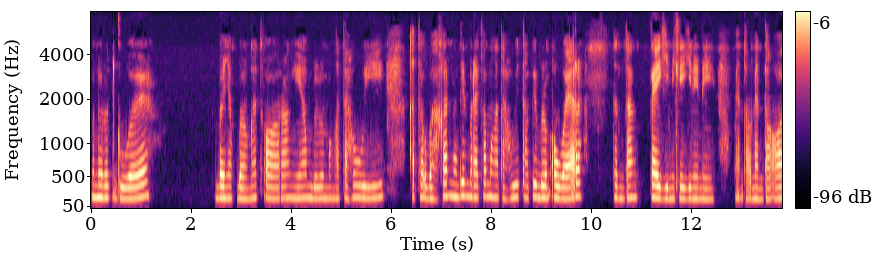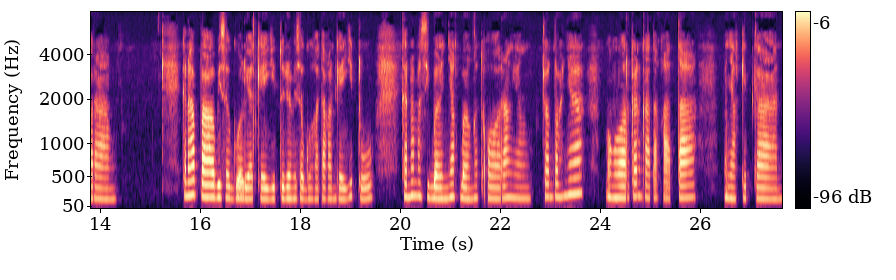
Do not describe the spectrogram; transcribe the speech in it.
Menurut gue banyak banget orang yang belum mengetahui atau bahkan mungkin mereka mengetahui tapi belum aware tentang kayak gini kayak gini nih mental mental orang. Kenapa bisa gue lihat kayak gitu dan bisa gue katakan kayak gitu? Karena masih banyak banget orang yang contohnya mengeluarkan kata-kata menyakitkan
